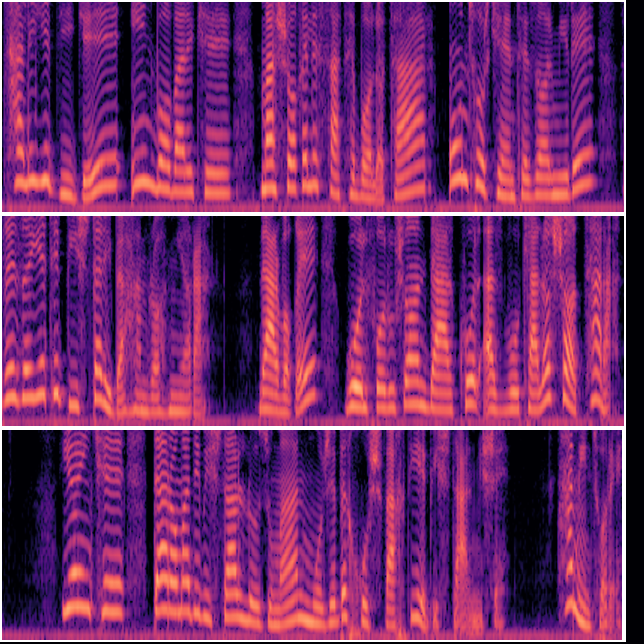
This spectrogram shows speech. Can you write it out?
تله دیگه این باوره که مشاغل سطح بالاتر اونطور که انتظار میره رضایت بیشتری به همراه میارن. در واقع گل فروشان در کل از وکلا شادترن. یا اینکه درآمد بیشتر لزوما موجب خوشبختی بیشتر میشه. همینطوره.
